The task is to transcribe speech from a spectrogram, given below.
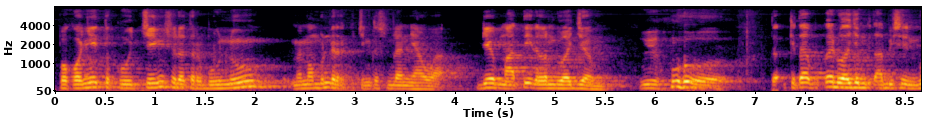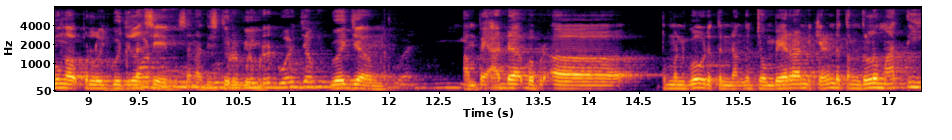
pokoknya itu kucing sudah terbunuh memang bener kucing itu 9 nyawa dia mati dalam dua jam. Wow. T- kita pokoknya dua jam kita habisin gue nggak perlu gue jelasin Waduh, sangat disturbing Bener-bener dua jam. dua jam sampai ada beber- eh, temen gue udah tendang kecomberan dikirain udah tenggelam mati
